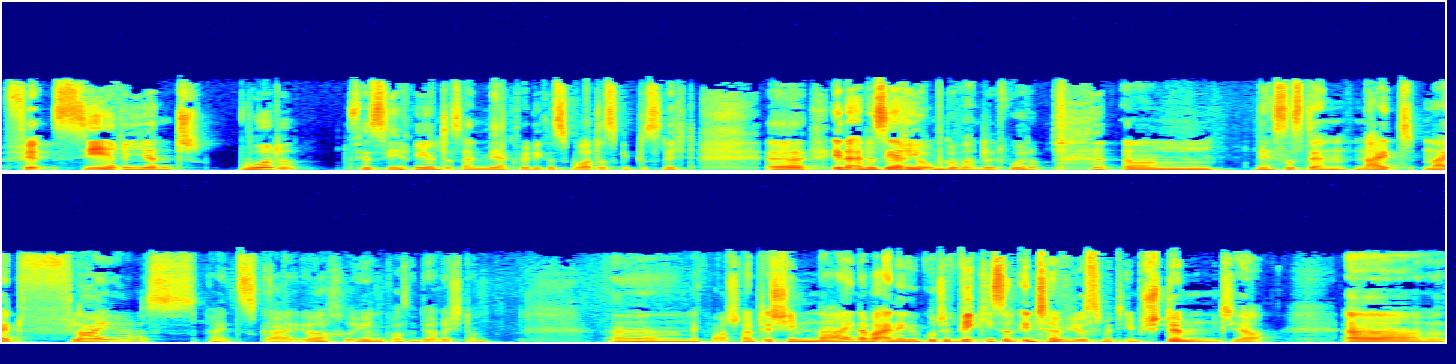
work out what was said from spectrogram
verserient wurde? Verserient ist ein merkwürdiges Wort, das gibt es nicht, äh, in eine Serie umgewandelt wurde. Ähm, wie heißt das denn? Night, Night Flyers? Night Sky? Ach, irgendwas in der Richtung. Äh, McMahon schreibt, erschien nein, aber einige gute Wikis und Interviews mit ihm. Stimmt, ja. Äh,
